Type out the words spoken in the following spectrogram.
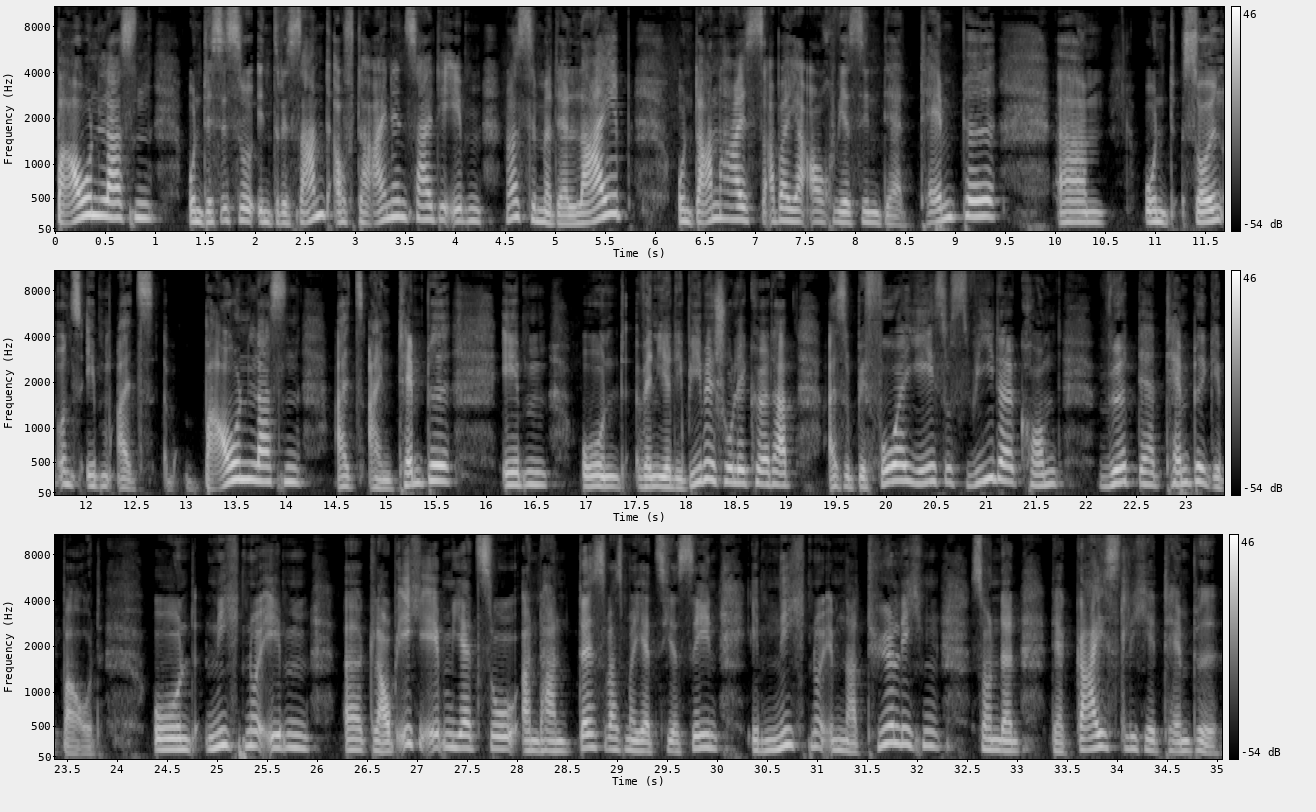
bauen lassen. Und es ist so interessant, auf der einen Seite eben ne, sind wir der Leib und dann heißt es aber ja auch, wir sind der Tempel. Ähm, und sollen uns eben als bauen lassen, als ein Tempel eben. Und wenn ihr die Bibelschule gehört habt, also bevor Jesus wiederkommt, wird der Tempel gebaut. Und nicht nur eben, äh, glaube ich eben jetzt so anhand des, was wir jetzt hier sehen, eben nicht nur im natürlichen, sondern der geistliche Tempel.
